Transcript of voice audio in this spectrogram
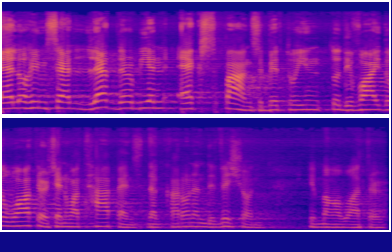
Elohim said, Let there be an expanse between to divide the waters. And what happens? Nagkaroon ng division yung mga water.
